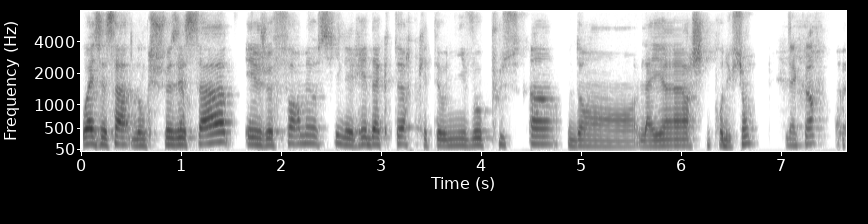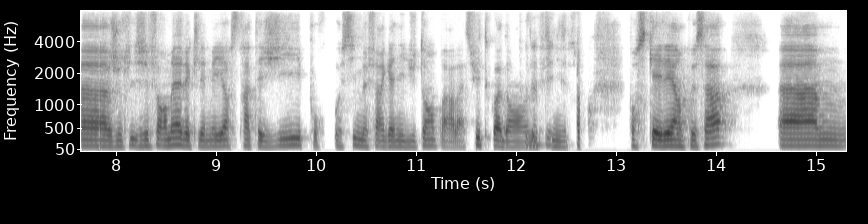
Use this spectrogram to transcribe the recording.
ouais c'est ça. Donc, je faisais ça et je formais aussi les rédacteurs qui étaient au niveau plus 1 dans la hiérarchie de production. D'accord. Euh, j'ai formé avec les meilleures stratégies pour aussi me faire gagner du temps par la suite quoi, dans l'optimisation, pour scaler un peu ça. Euh,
